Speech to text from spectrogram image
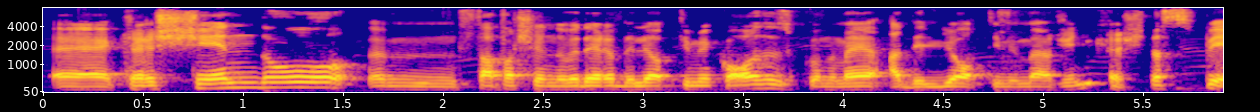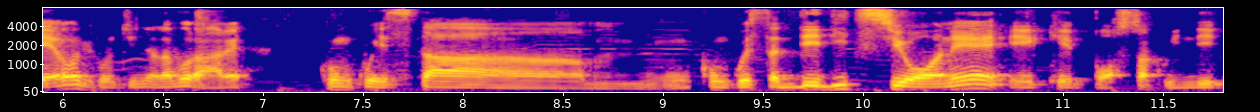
eh, crescendo, ehm, sta facendo vedere delle ottime cose, secondo me ha degli ottimi margini di crescita, spero che continui a lavorare con questa, con questa dedizione e che possa quindi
